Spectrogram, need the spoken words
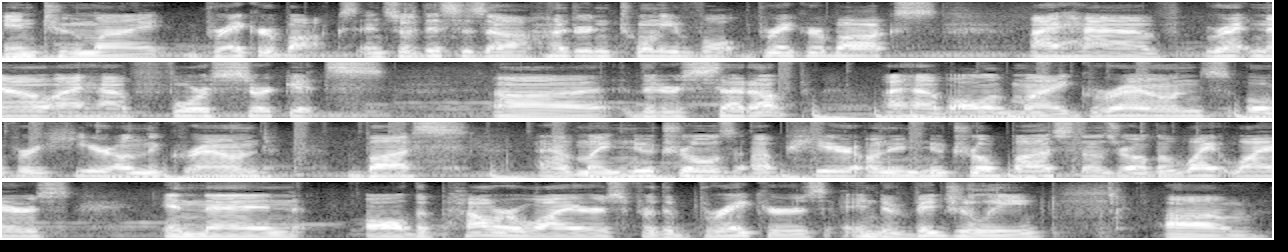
into my breaker box. And so this is a 120 volt breaker box. I have, right now I have four circuits uh, that are set up. I have all of my grounds over here on the ground bus. I have my neutrals up here on a neutral bus. Those are all the white wires. And then all the power wires for the breakers individually um,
